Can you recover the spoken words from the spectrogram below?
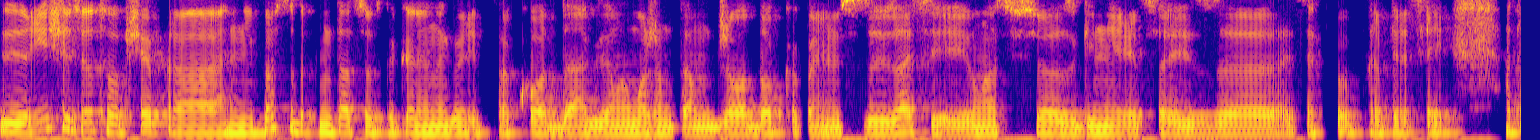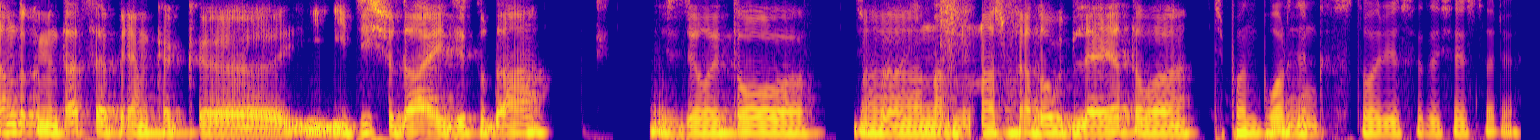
речь идет вообще про не просто документацию, вот как Алина говорит, про код, да, где мы можем там JavaDoc какой-нибудь завязать, и у нас все сгенерится из э, этих пропертей. А там документация прям как э, иди сюда, иди туда, сделай то, Типа, э, наш продукт для этого. Типа онбординг, сторис, да. это вся история.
